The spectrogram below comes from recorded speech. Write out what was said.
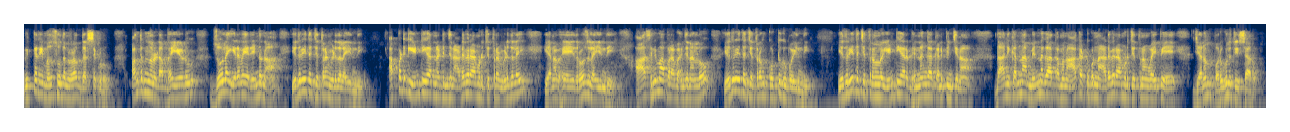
విక్టరీ మధుసూదనరావు దర్శకుడు. పంతొమ్మిది వందల డెబ్బై ఏడు జూలై ఇరవై రెండున ఎదురీత చిత్రం విడుదలైంది. అప్పటికి ఎన్టీఆర్ నటించిన అడవిరాముడు చిత్రం విడుదలై ఎనభై ఐదు రోజులయ్యింది. ఆ సినిమా ప్రభంజనంలో ఎదురీత చిత్రం కొట్టుకుపోయింది. ఎదురీత చిత్రంలో ఎన్టీఆర్ భిన్నంగా కనిపించిన దానికన్నా మిన్నగా తమను ఆకట్టుకున్న అడవిరాముడు చిత్రం వైపే జనం పరుగులు తీశారు.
